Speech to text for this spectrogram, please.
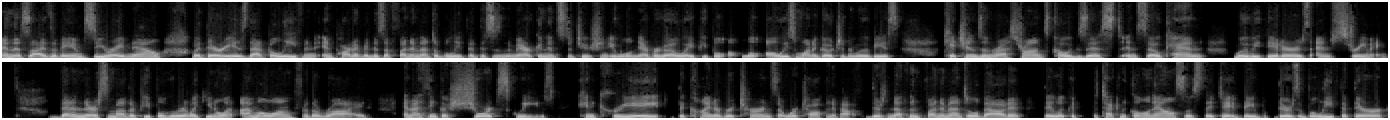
and the size of AMC right now. But there is that belief. And, and part of it is a fundamental belief that this is an American institution. It will never go away. People will always want to go to the movies kitchens and restaurants coexist, and so can movie theaters and streaming. Then there are some other people who are like, you know what, I'm along for the ride. And I think a short squeeze can create the kind of returns that we're talking about. There's nothing fundamental about it. They look at the technical analysis. They take they there's a belief that there are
